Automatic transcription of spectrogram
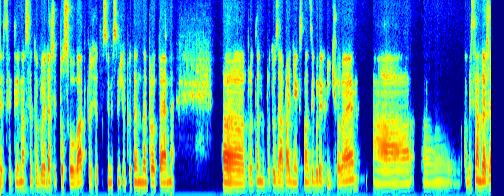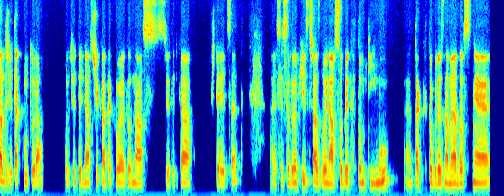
eh, se kterými se to bude dařit posouvat, protože to si myslím, že pro ten, pro ten Uh, pro, ten, pro tu západní expanzi bude klíčové a aby se nám dařila držet ta kultura, protože teď nás čeká takové, to nás je teďka 40 a jestli se budeme chtít třeba zdvojnásobit v tom týmu, Eh, tak to bude znamenat vlastně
